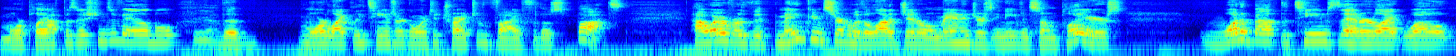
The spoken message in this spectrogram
more playoff positions available. Yeah. The more likely teams are going to try to vie for those spots. However, the main concern with a lot of general managers and even some players, what about the teams that are like, well,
